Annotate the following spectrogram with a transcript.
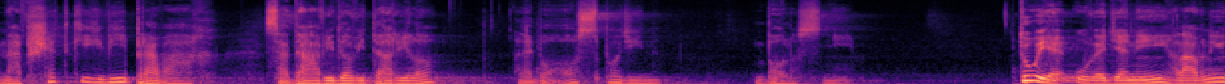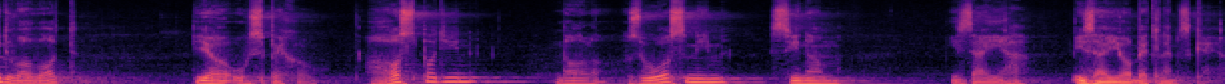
na všetkých výpravách sa Dávidovi darilo, lebo hospodin bol s ním. Tu je uvedený hlavný dôvod jeho úspechov. Hospodin bol s 8. synom Izaia, Izaiho Betlemského.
